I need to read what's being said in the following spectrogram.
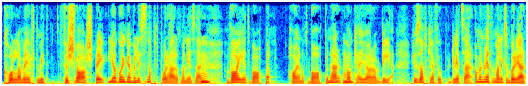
kollar mig efter mitt försvarsspray. Jag går ju väldigt snabbt på det här att man är så här, Mm. vad är ett vapen? Har jag något vapen här? Mm. Vad kan jag göra av det? Hur snabbt kan jag få upp, du vet så här, ja men du vet att man liksom börjar,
